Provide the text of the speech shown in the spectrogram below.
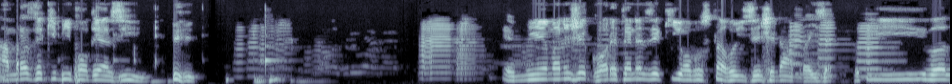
আমরা যে কি বিপদে আছি? মেয়ে মানুষের ঘরে তেনে যে কি অবস্থা হয়েছে সেটা আমরাই জানি। বল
